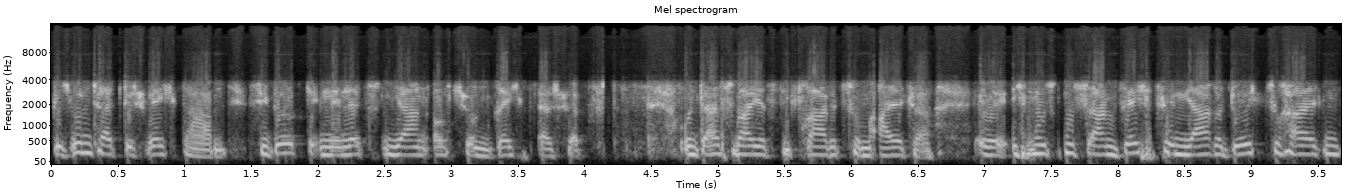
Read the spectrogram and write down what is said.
Gesundheit geschwächt haben. Sie wirkte in den letzten Jahren oft schon recht erschöpft. Und das war jetzt die Frage zum Alter. Äh, ich muss, muss sagen, 16 Jahre durchzuhalten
